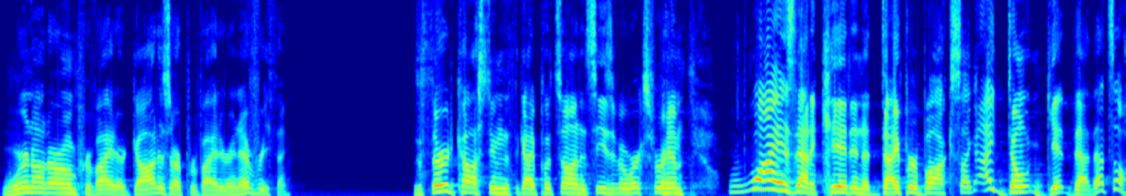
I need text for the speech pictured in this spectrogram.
We're not our own provider. God is our provider in everything. The third costume that the guy puts on and sees if it works for him why is that a kid in a diaper box? Like, I don't get that. That's, a,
